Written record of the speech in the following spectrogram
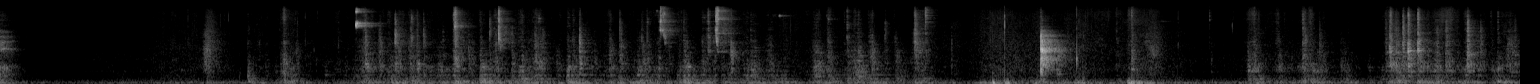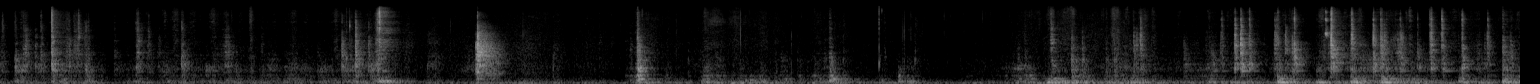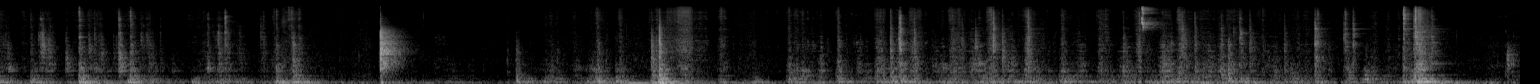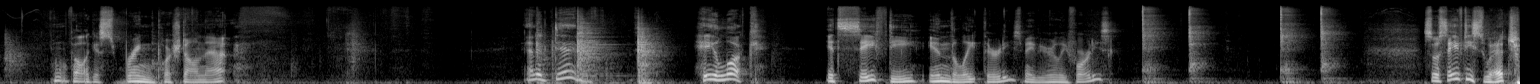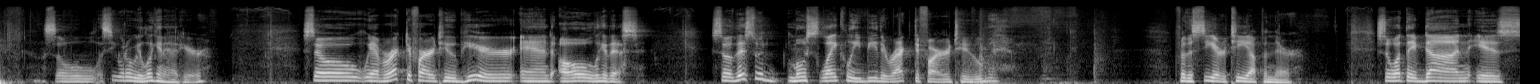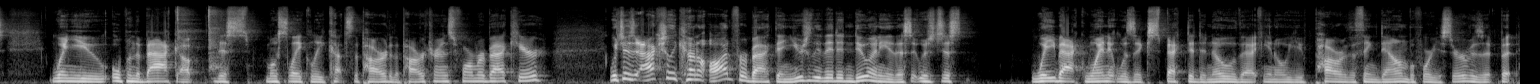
Felt like a spring pushed on that. And it did. Hey, look, it's safety in the late 30s, maybe early 40s. So safety switch. So let's see, what are we looking at here? So we have a rectifier tube here, and oh, look at this. So this would most likely be the rectifier tube for the CRT up in there. So what they've done is when you open the back up, this most likely cuts the power to the power transformer back here, which is actually kind of odd for back then. Usually they didn't do any of this. It was just way back when it was expected to know that, you know, you power the thing down before you service it. But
